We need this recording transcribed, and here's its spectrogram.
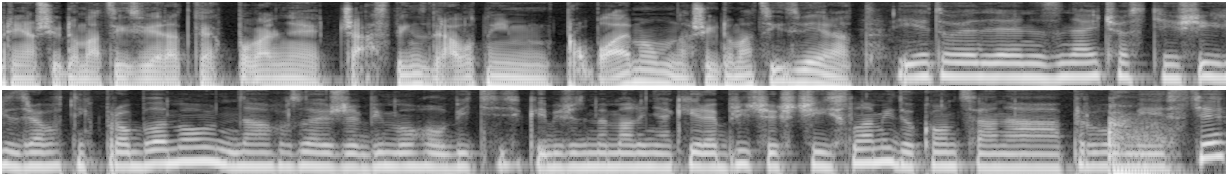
pri našich domácich zvieratkách pomerne častým zdravotným problémom našich domácich zvierat? Je to jeden z najčastejších zdravotných problémov, naozaj, že by mohol byť, keby sme mali nejaký rebríček s číslami, dokonca na prvom uh-huh. mieste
